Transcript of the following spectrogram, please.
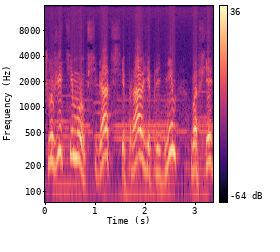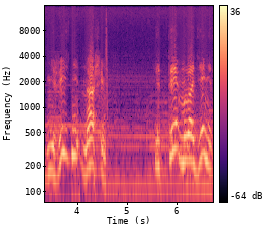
служить ему в святости, правде пред ним во все дни жизни нашим. И ты, младенец,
